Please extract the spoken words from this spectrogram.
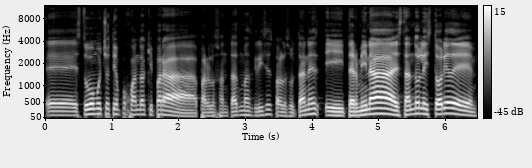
Eh, estuvo mucho tiempo jugando aquí para, para los Fantasmas Grises, para los Sultanes. Y termina estando en la historia de,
